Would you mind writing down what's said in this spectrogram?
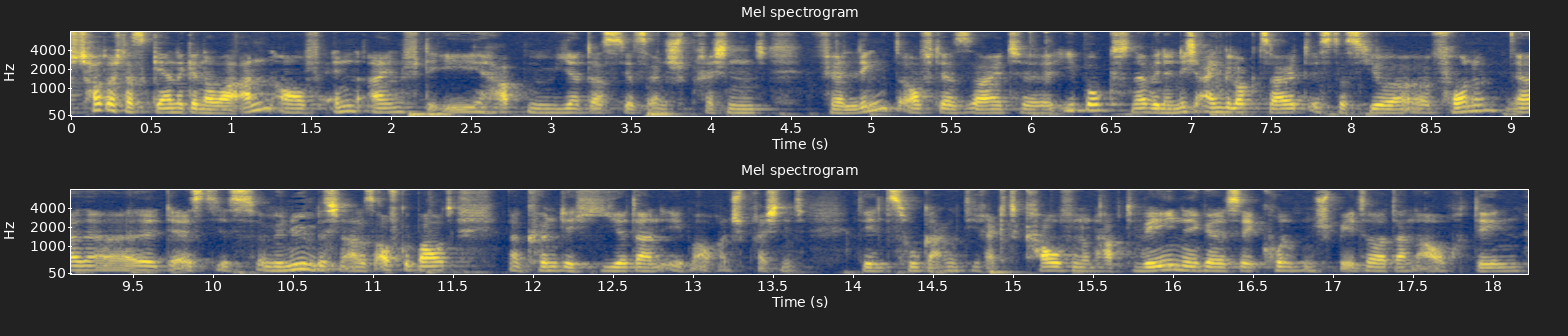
schaut euch das gerne genauer an. Auf n1.de haben wir das jetzt entsprechend verlinkt auf der Seite E-Books. Ne, wenn ihr nicht eingeloggt seid, ist das hier äh, vorne. Da ist das Menü ein bisschen alles aufgebaut. Dann könnt ihr hier dann eben auch entsprechend den Zugang direkt kaufen und habt wenige Sekunden später dann auch den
